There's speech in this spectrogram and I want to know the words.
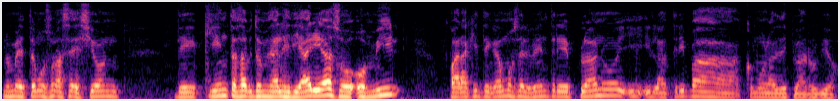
nos metamos una sesión de 500 abdominales diarias o, o 1000 para que tengamos el vientre plano y, la tripa como la de Pilar Rubio.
